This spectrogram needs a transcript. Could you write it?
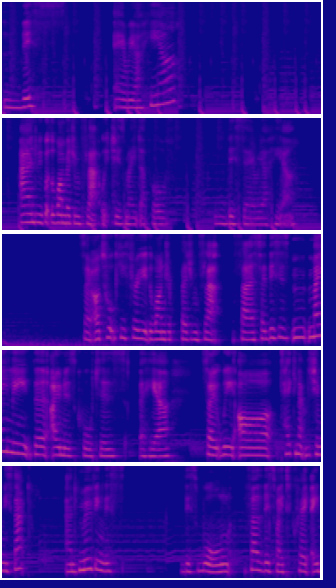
this area here. And we've got the one bedroom flat, which is made up of this area here. So I'll talk you through the one bedroom flat first. So this is mainly the owner's quarters are here. So we are taking out the chimney stack and moving this this wall further this way to create a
